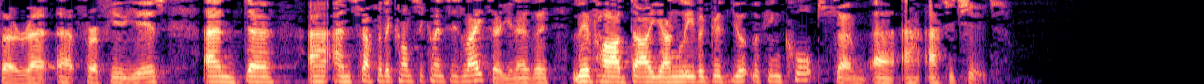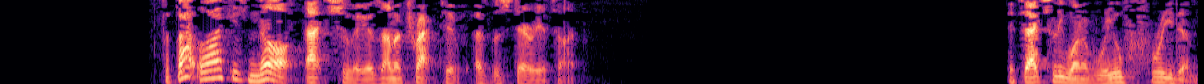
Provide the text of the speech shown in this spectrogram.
for, uh, uh, for a few years and, uh, uh, and suffer the consequences later. You know, the live hard, die young, leave a good looking corpse um, uh, attitude. But that life is not actually as unattractive as the stereotype. It's actually one of real freedom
